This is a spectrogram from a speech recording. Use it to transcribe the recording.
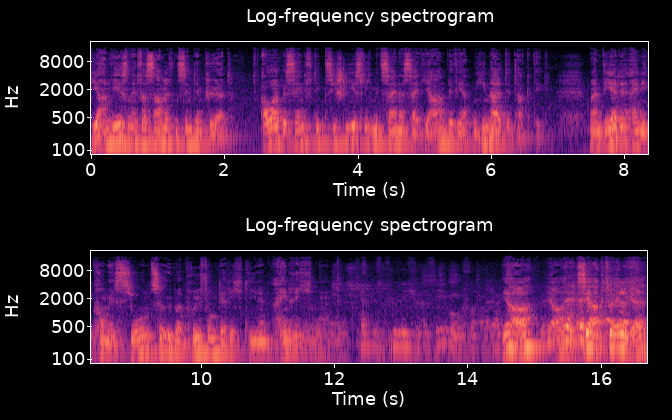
Die Anwesenden Versammelten sind empört. Auer besänftigt sie schließlich mit seiner seit Jahren bewährten Hinhaltetaktik. Man werde eine Kommission zur Überprüfung der Richtlinien einrichten. Ich habe das Gefühl, ich Seehofer. Ja, ja, sehr aktuell, gell?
